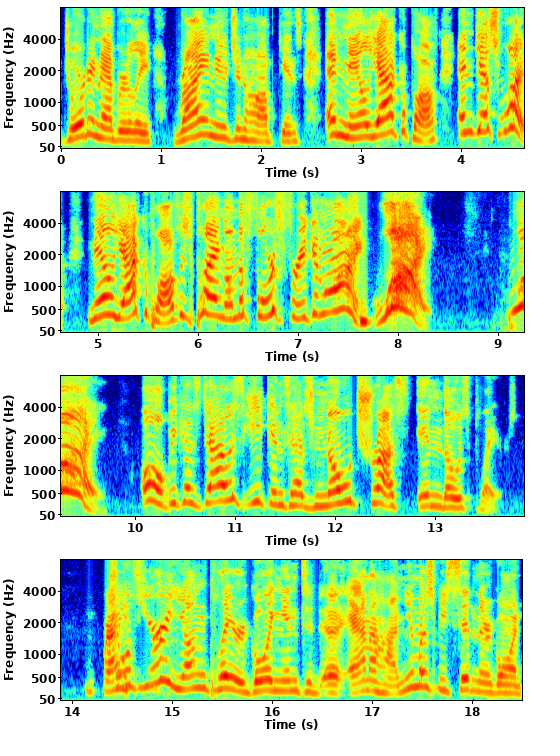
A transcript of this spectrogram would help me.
Jordan Eberle, Ryan Nugent Hopkins, and Nail Yakupov. And guess what? Nail Yakupov is playing on the fourth freaking line. Why? Why? Oh, because Dallas Eakins has no trust in those players. Right. So if you're a young player going into uh, Anaheim, you must be sitting there going,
